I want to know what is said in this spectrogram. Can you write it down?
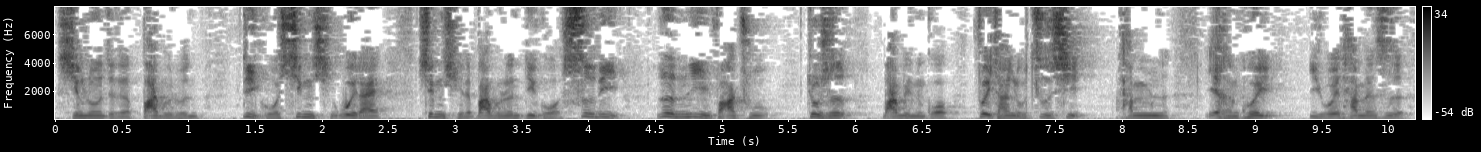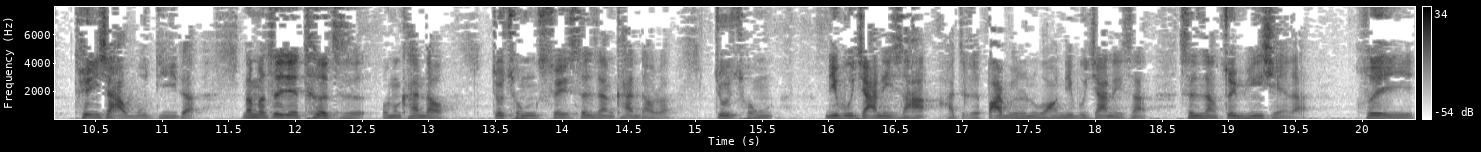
形容这个巴比伦帝国兴起，未来兴起的巴比伦帝国势力任意发出，就是巴比伦国非常有自信，他们也很会以为他们是天下无敌的。那么这些特质，我们看到就从谁身上看到了？就从。尼布加尼撒啊，这个巴比伦王尼布加尼撒身上最明显的，所以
